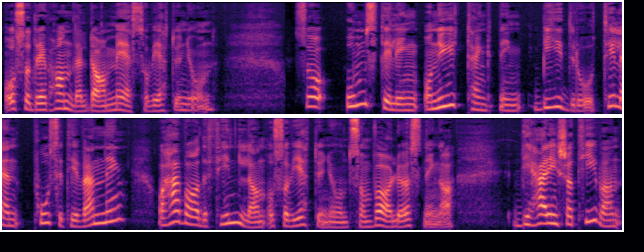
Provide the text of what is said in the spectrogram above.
også drev handel da med Sovjetunionen. Så omstilling og nytenkning bidro til en positiv vending, og her var det Finland og Sovjetunionen som var løsninga. Her initiativene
